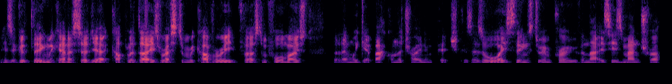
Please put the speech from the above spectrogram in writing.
is a good thing. McKenna said, yeah, a couple of days rest and recovery first and foremost, but then we get back on the training pitch because there's always things to improve, and that is his mantra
